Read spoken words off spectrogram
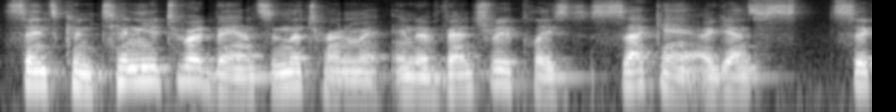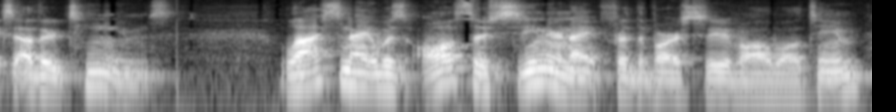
Saints continued to advance in the tournament and eventually placed second against six other teams. Last night was also senior night for the varsity volleyball team.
